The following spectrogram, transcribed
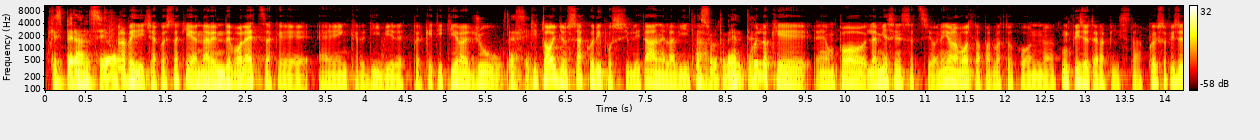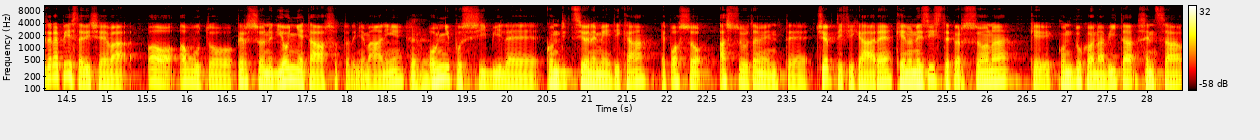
che speranze ho? Però vedi, cioè, questa qui è una rendevolezza che è incredibile, perché ti tira giù, Eh sì, ti toglie un sacco di possibilità nella vita. assolutamente. Quello che è un po' la mia sensazione, io una volta ho parlato con un fisioterapista. Questo fisioterapista diceva: Ho avuto persone di ogni età sotto le mie mani, Mhm. ogni possibile condizione medica e posso assolutamente certificare che non esiste persona che conduca una vita senza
